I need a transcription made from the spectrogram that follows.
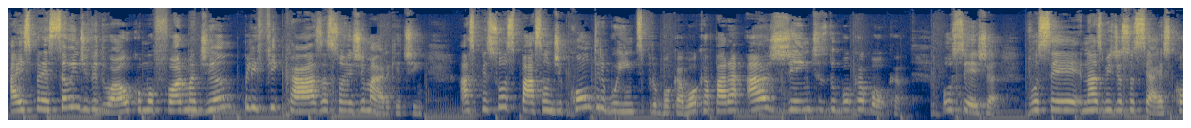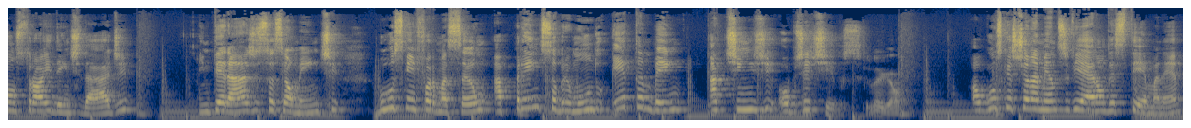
a expressão individual como forma de amplificar as ações de marketing. As pessoas passam de contribuintes para o boca a boca para agentes do boca a boca. Ou seja, você nas mídias sociais constrói identidade, interage socialmente, busca informação, aprende sobre o mundo e também atinge objetivos. Que legal alguns questionamentos vieram desse tema, né?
